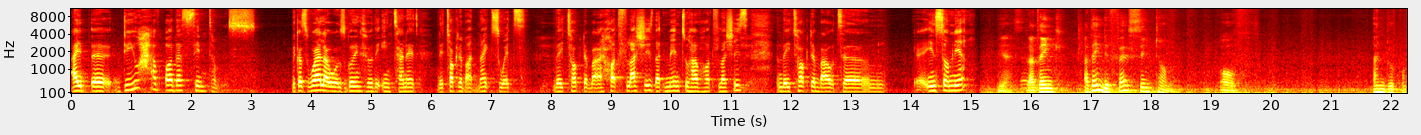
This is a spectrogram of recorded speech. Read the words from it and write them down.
I, uh, do you have other symptoms? Because while I was going through the internet, they talked about night sweats. They talked about hot flashes, that meant to have hot flashes. And they talked about um, uh, insomnia. Yes, I think, I think the first symptom of andropause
